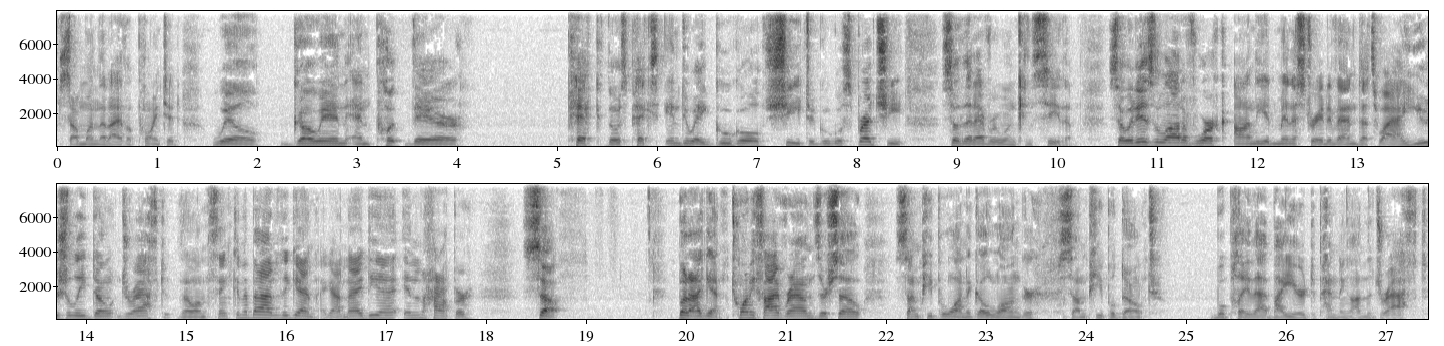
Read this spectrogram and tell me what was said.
someone that I've appointed will go in and put their pick those picks into a Google sheet, a Google spreadsheet, so that everyone can see them. So it is a lot of work on the administrative end. That's why I usually don't draft, though I'm thinking about it again. I got an idea in the hopper. So, but again, 25 rounds or so. Some people want to go longer, some people don't. We'll play that by ear depending on the draft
